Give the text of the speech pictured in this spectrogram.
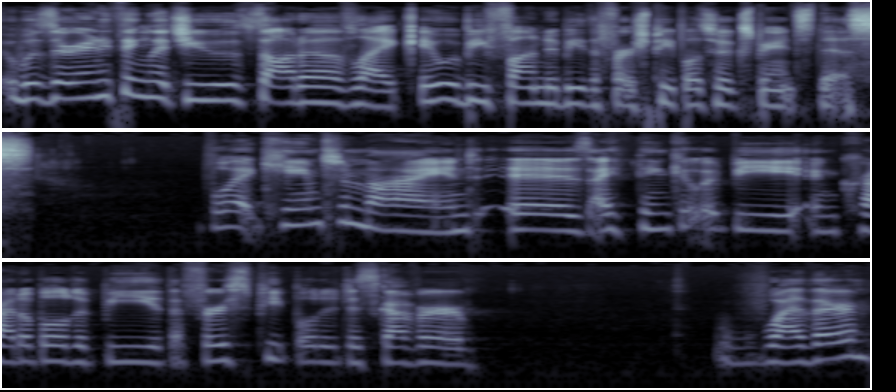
was there anything that you thought of like it would be fun to be the first people to experience this? What came to mind is I think it would be incredible to be the first people to discover weather,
